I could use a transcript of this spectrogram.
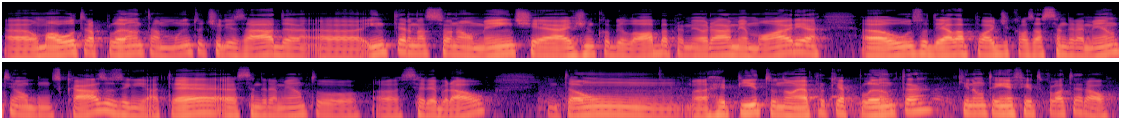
Uh, uma outra planta muito utilizada uh, internacionalmente é a ginkgo biloba para melhorar a memória. Uh, o uso dela pode causar sangramento em alguns casos, e até sangramento cerebral. Então, repito, não é porque é planta que não tem efeito colateral.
